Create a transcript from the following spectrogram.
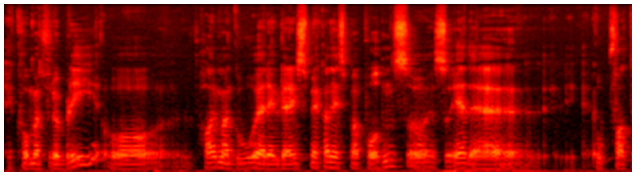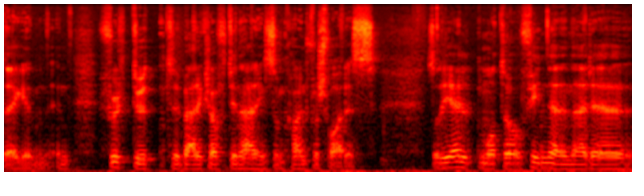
er kommet for å bli. Og har man gode reguleringsmekanismer på den, så, så er det, oppfatter jeg, en, en, fullt ut bærekraftig næring som kan forsvares. Så det gjelder på en måte å finne den der, eh,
